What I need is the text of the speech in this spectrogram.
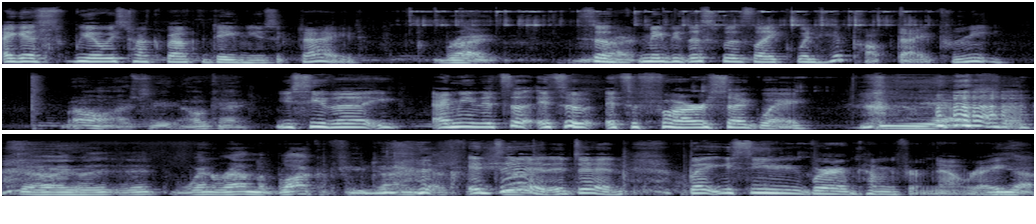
I guess we always talk about the day music died. Right. So Right. maybe this was like when hip hop died for me. Oh, I see. Okay. You see the? I mean, it's a it's a it's a far segue. Yeah. uh, it, it went around the block a few times. It sure. did, it did. But you see where I'm coming from now, right? Yeah.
